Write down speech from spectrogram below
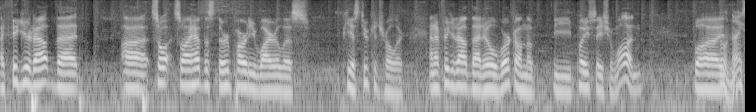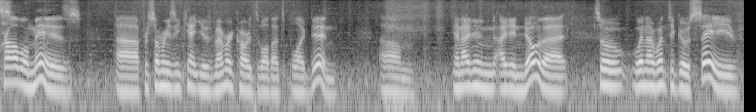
I figured out that uh, so so I have this third party wireless PS2 controller, and I figured out that it'll work on the the PlayStation One, but Oh, nice. the problem is, uh, for some reason you can't use memory cards while that's plugged in, um, and I didn't I didn't know that. So when I went to go save,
